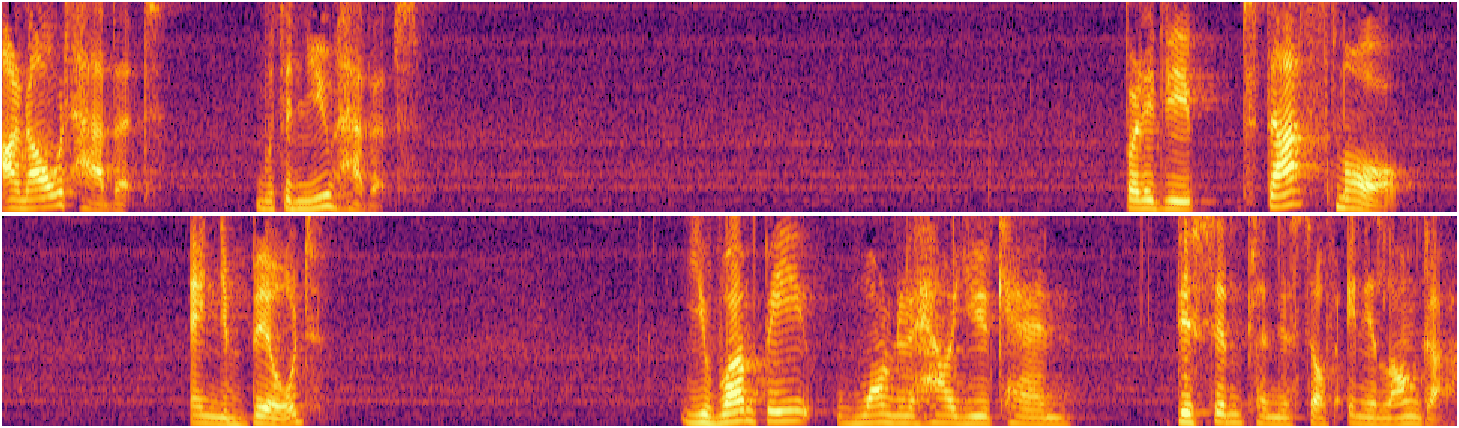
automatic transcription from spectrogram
an old habit with a new habit. But if you start small and you build, you won't be wondering how you can discipline yourself any longer.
